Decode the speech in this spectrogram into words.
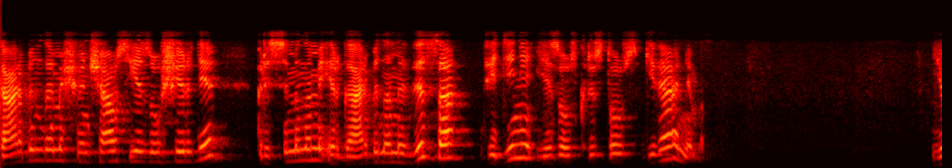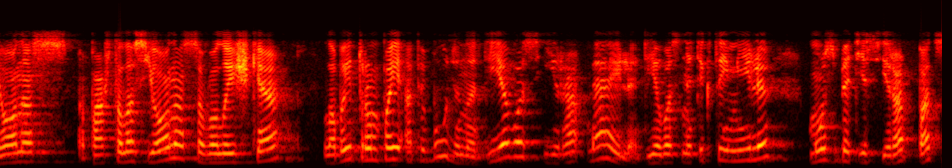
garbindami švenčiausią Jėzaus širdį, prisimename ir garbiname visą vidinį Jėzaus Kristaus gyvenimą. Jonas, apaštalas Jonas savo laiške labai trumpai apibūdina, Dievas yra meilė. Dievas ne tik tai myli mus, bet jis yra pats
